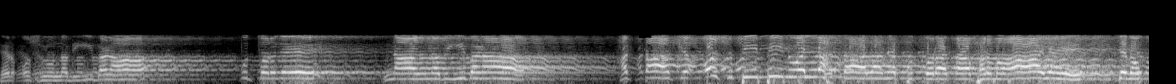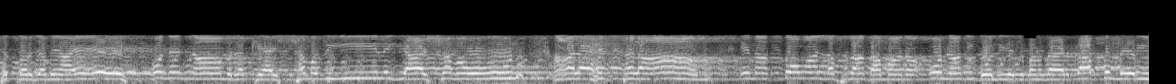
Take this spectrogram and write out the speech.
پھر اس نبی بنا پتر دے نال نبی بنا حتیٰ کہ اس بی بی نو اللہ تعالی نے پتر عطا فرمایا جب پتر جمے آئے انہیں نام رکھیا شمویل یا شمعون علیہ السلام یہاں دونوں لفظوں کا مانا انہوں دی بولی وچ بندا ہے رب میری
